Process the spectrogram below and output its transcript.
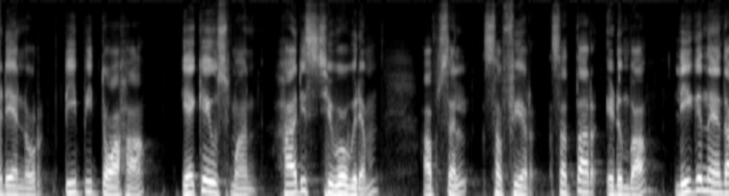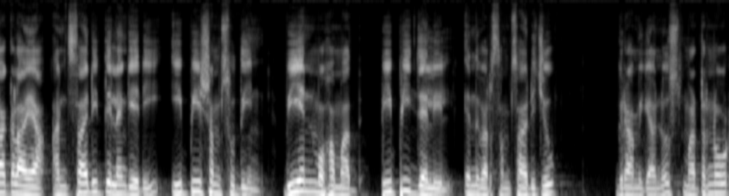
Edayannur T P Thwaha A K Usman Haris Sivapuram Afsal Safeer Sathar Edumba league നേതാക്കളായ Ansari Thillankeri E P Shamsuddin V N Muhammad P P Jaleel എന്നിവർ സംസാരിച്ചു. ഗ്രാമിക ന്യൂസ് മട്ടന്നൂർ.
